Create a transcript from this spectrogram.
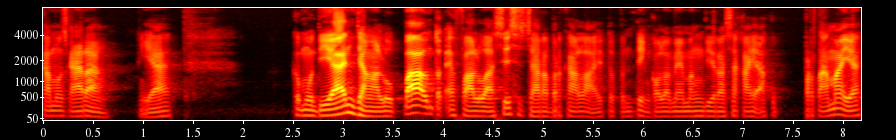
kamu sekarang ya Kemudian jangan lupa untuk evaluasi secara berkala itu penting. Kalau memang dirasa kayak aku pertama ya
